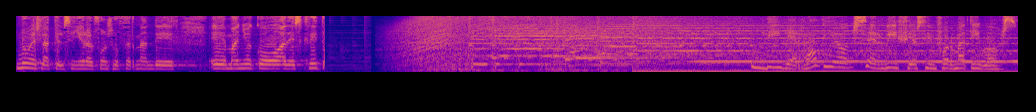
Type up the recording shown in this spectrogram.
no es la que el señor Alfonso Fernández eh, Mañueco ha descrito. Vive Radio, servicios informativos.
